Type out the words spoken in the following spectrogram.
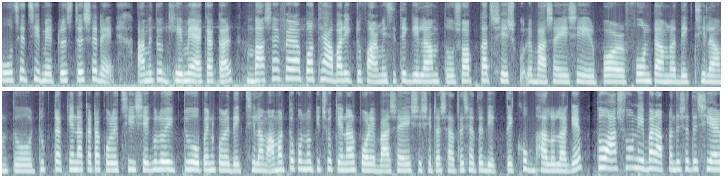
পৌঁছেছি মেট্রো স্টেশনে, আমি তো ঘেমে একাকার। বাসায় ফেরার পথে আবার একটু ফার্মেসিতে গেলাম, তো সব কাজ শেষ করে বাসায় এসে এরপর ফোনটা আমরা দেখছিলাম, তো টুকটাক কেনাকাটা করেছি, সেগুলো একটু ওপেন করে দেখছিলাম। আমার তো কোনো কিছু কেনার পরে বাসায় এসে সেটা সাথে সাথে দেখতে খুব ভালো লাগে। তো আসুন এবার আপনাদের সাথে শেয়ার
